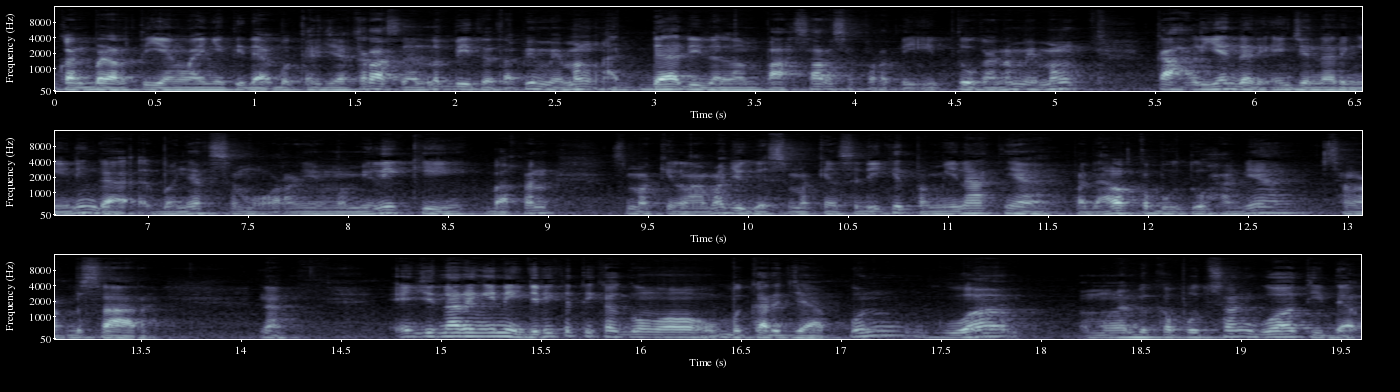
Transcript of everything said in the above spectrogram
bukan berarti yang lainnya tidak bekerja keras dan lebih tetapi memang ada di dalam pasar seperti itu. Karena memang keahlian dari engineering ini nggak banyak semua orang yang memiliki. Bahkan semakin lama juga semakin sedikit peminatnya padahal kebutuhannya sangat besar. Nah engineering ini jadi ketika gue mau bekerja pun gue mengambil keputusan gue tidak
